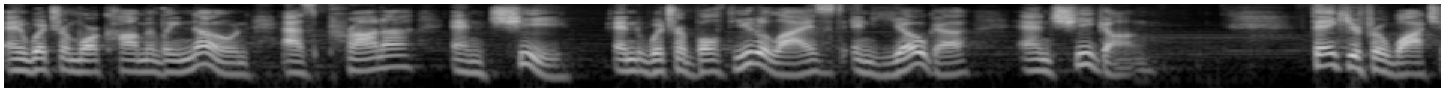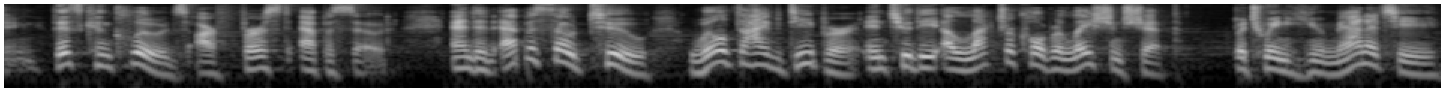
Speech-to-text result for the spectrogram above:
and which are more commonly known as prana and chi, and which are both utilized in yoga and qigong. Thank you for watching. This concludes our first episode. And in episode two, we'll dive deeper into the electrical relationship between humanity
